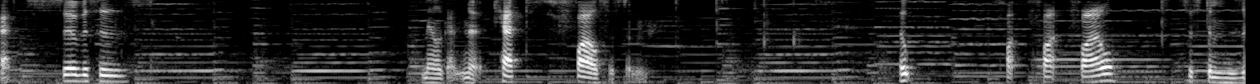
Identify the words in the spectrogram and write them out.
cat services. Mailgun no cat file system. Oh fi fi file systems.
